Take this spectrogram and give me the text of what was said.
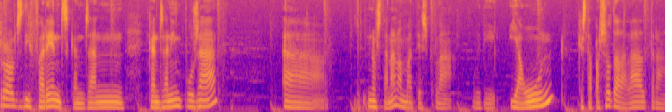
rols diferents que ens han, que ens han imposat eh, no estan en el mateix pla. Vull dir, hi ha un que està per sota de l'altre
